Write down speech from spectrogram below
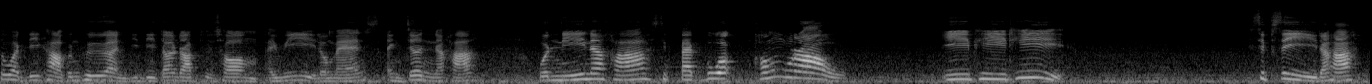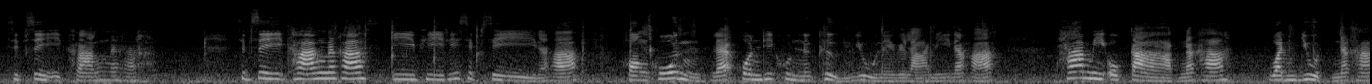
สวัสดีค่ะเพื่อนๆ ยินดีต้อนรับสู่ช่อง Ivy Romance Angel นะคะ วันนี้นะคะ 18 บวกของเรา EP ที่ 14 นะคะ 14 อีกครั้งนะคะ 14 อีกครั้งนะคะ EP ที่ 14 นะคะ ของคุณและคนที่คุณนึกถึงอยู่ในเวลานี้นะคะ ถ้ามีโอกาสนะคะ วันหยุดนะคะ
